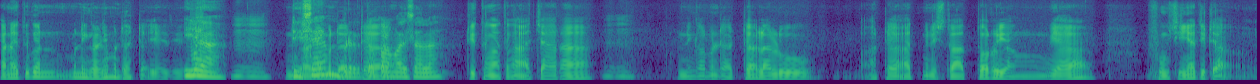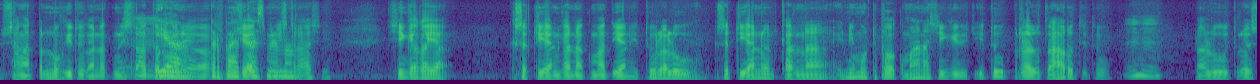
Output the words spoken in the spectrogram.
Karena itu kan meninggalnya mendadak ya itu. Iya, Desember tuh mendadak kalau nggak salah. di tengah-tengah acara meninggal mendadak lalu ada administrator yang ya fungsinya tidak sangat penuh gitu kan. Administrator Iya, kan ya fungsi terbatas memang. administrasi. Sehingga kayak kesedihan karena kematian itu lalu kesedihan karena ini mau dibawa ke mana sih gitu. Itu berlarut-larut itu. Mhm. lalu terus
